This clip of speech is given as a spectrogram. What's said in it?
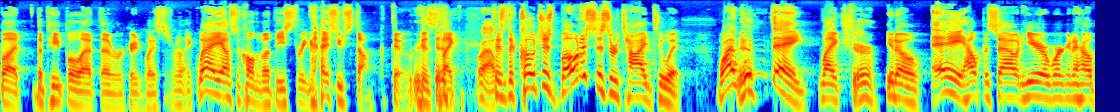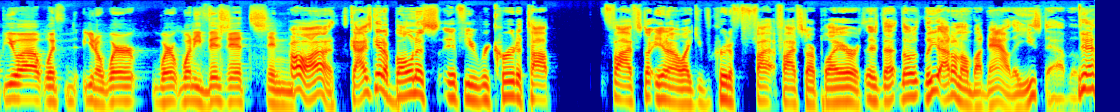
but the people at the recruiting places were like well you also called about these three guys who stunk too because like because the coaches bonuses are tied to it why wouldn't they like Sure. you know, hey, help us out here. We're going to help you out with, you know, where where when he visits and Oh, uh, guys get a bonus if you recruit a top five star. You know, like you recruit a fi- five star player. That, those, I don't know about now. They used to have those. Yeah.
